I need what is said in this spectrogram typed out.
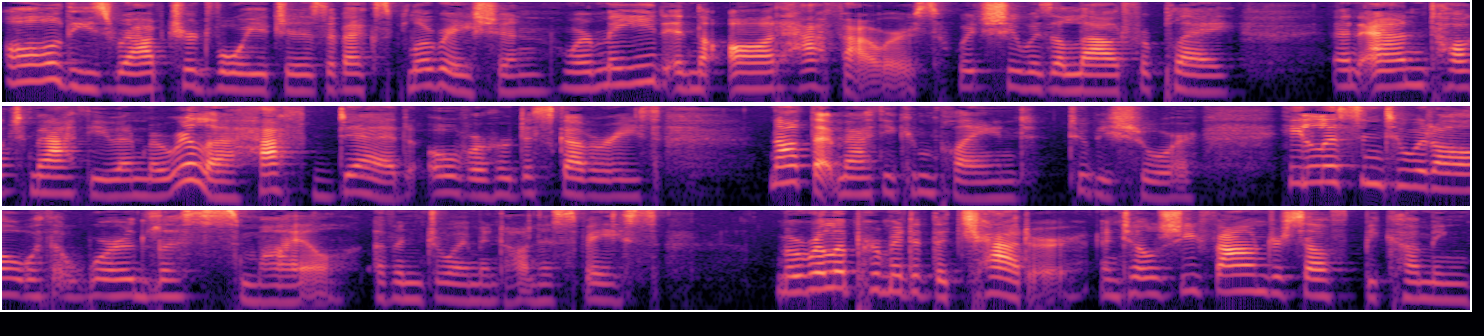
All these raptured voyages of exploration were made in the odd half hours which she was allowed for play, and Anne talked Matthew and Marilla half dead over her discoveries. Not that Matthew complained, to be sure. He listened to it all with a wordless smile of enjoyment on his face. Marilla permitted the chatter until she found herself becoming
